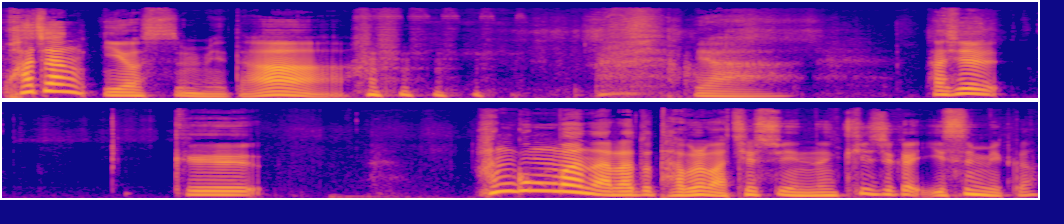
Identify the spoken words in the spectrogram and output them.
화장이었습니다. 야, 사실 그 한 곡만 알아도 답을 맞힐 수 있는 퀴즈가 있습니까?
